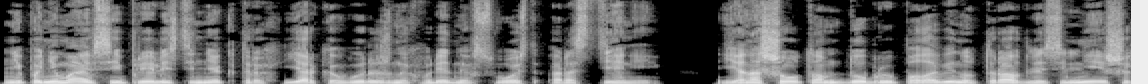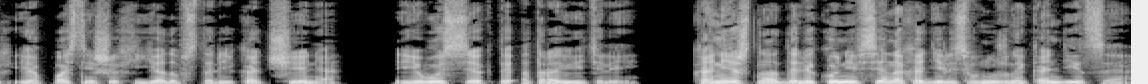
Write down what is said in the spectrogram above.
не понимая всей прелести некоторых ярко выраженных вредных свойств растений. Я нашел там добрую половину трав для сильнейших и опаснейших ядов старика Ченя и его секты отравителей. Конечно, далеко не все находились в нужной кондиции.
